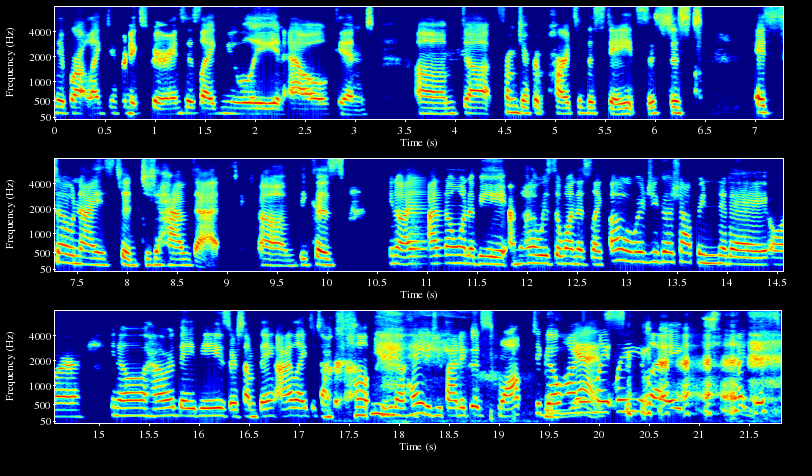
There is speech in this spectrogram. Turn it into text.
they brought like different experiences like muley and elk and um, duck from different parts of the states. It's just, it's so nice to, to have that um, because you know, I, I don't want to be, I'm not always the one that's like, oh, where'd you go shopping today? Or, you know, how are babies or something. I like to talk about, you know, hey, did you find a good swamp to go hunting yes. lately? Like, I just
